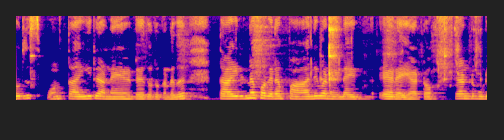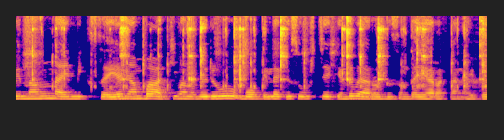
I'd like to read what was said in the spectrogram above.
ഒരു സ്പൂൺ തൈരാണ് ആഡ് ചെയ്ത് കൊടുക്കേണ്ടത്. തൈരിന് പകരം പാൽ വേണമെങ്കിൽ ചെയ്യാം കേട്ടോ. രണ്ടും കൂടി നന്നായി മിക്സ് ചെയ്യുക ഞാൻ ബാക്കി വന്നത് ഒരു ബോട്ടിലാക്കി സൂക്ഷിച്ച് വെക്കുന്നുണ്ട് വേറൊരു ദിവസം തയ്യാറാക്കാനായിട്ട്.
